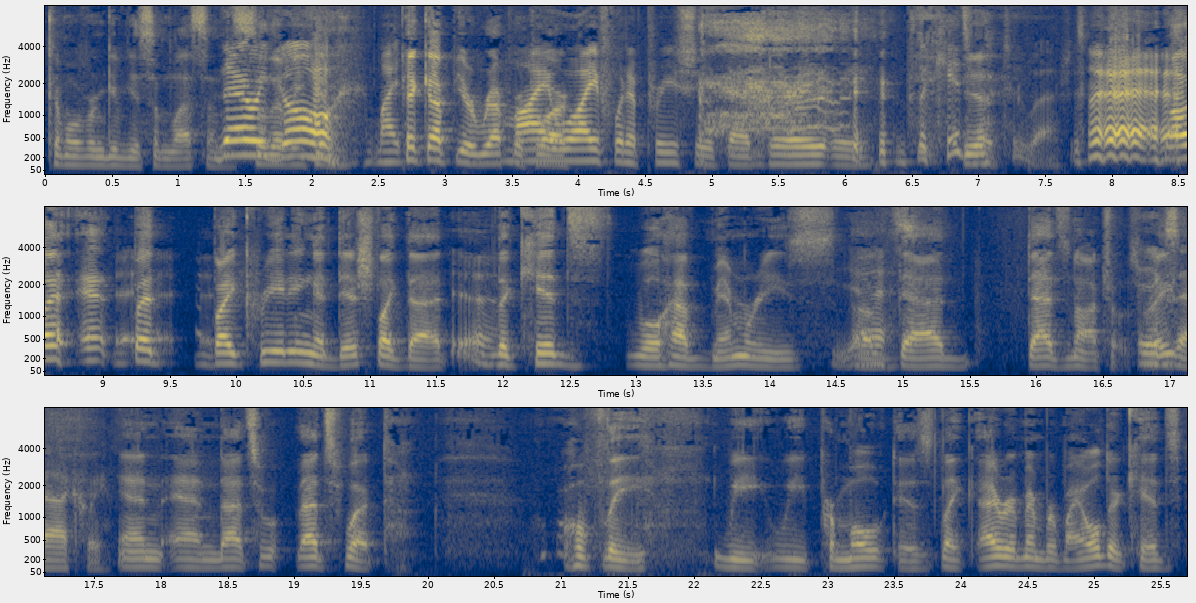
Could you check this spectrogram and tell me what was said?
come over and give you some lessons. There we that go. can My- pick up your repertoire. my wife would appreciate that greatly. the kids Yeah. would too, actually. well, and, but by creating a dish like that, the kids will have memories Yes. of dad dad's nachos, right? exactly. And and that's that's what hopefully we we promote is like I remember my older kids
